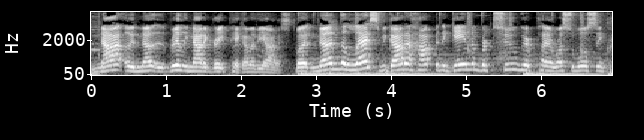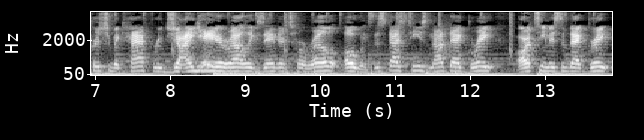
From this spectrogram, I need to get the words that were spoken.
Not another, really not a great pick, I'm gonna be honest. But nonetheless, we gotta hop into game number two. We're playing Russell Wilson, Christian McCaffrey, Jaire Alexander, Terrell Owens. This guy's team's not that great. Our team isn't that great.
